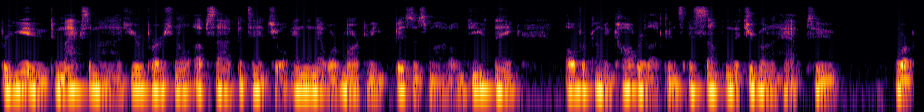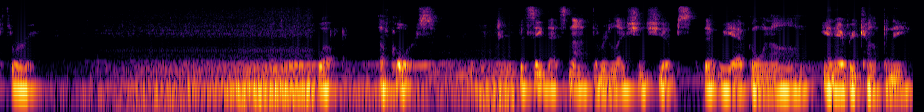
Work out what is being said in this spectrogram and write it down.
for you to maximize your personal upside potential in the network marketing business model, do you think overcoming call reluctance is something that you're going to have to work through? Well, of course. But see, that's not the relationships that we have going on in every company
